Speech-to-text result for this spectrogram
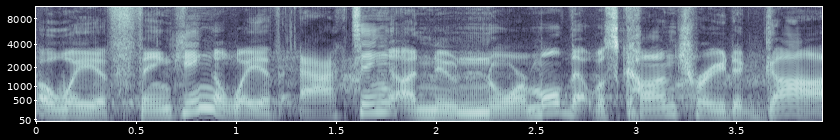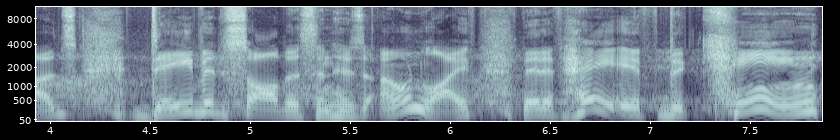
a way of thinking, a way of acting, a new normal that was contrary to God's. David saw this in his own life that if, hey, if the king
